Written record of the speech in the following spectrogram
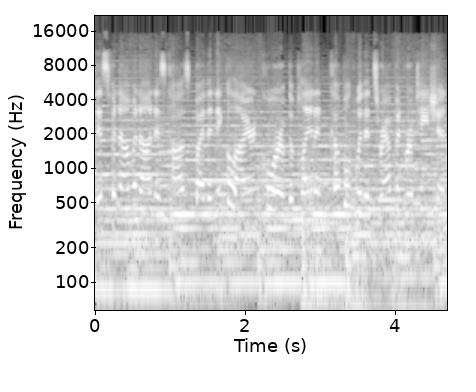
This phenomenon is caused by the nickel-iron core of the planet coupled with its rapid rotation.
